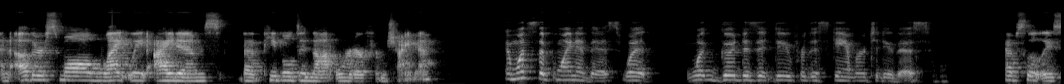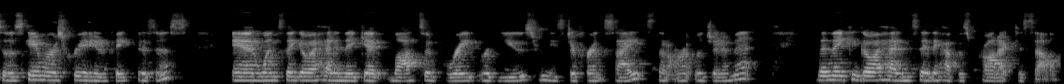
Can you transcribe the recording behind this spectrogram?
and other small lightweight items that people did not order from China. And what's the point of this? What what good does it do for the scammer to do this? Absolutely. So the scammer is creating a fake business. And once they go ahead and they get lots of great reviews from these different sites that aren't legitimate, then they can go ahead and say they have this product to sell.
